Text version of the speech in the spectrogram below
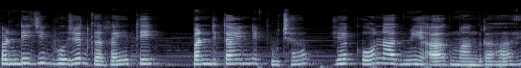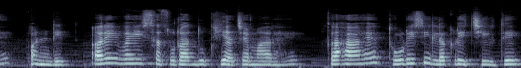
पंडित जी भोजन कर रहे थे। पंडिताइन ने पूछा, यह कौन आदमी आग मांग रहा है? पंडित, अरे, वही ससुरा दुखिया चमार है। कहा है, थोड़ी सी लकड़ी चीर दे।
